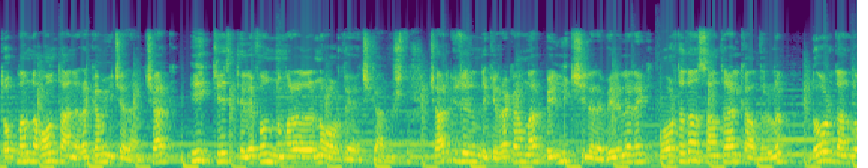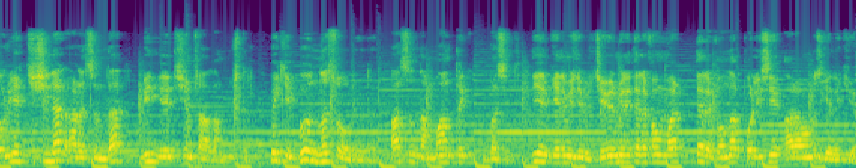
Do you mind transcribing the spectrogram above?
Toplamda 10 tane rakamı içeren çark ilk kez telefon numaralarını ortaya çıkarmıştır. Çark üzerindeki rakamlar belli kişilere verilerek ortadan santral kaldırılıp doğrudan doğruya kişiler arasında bir iletişim sağlanmıştır. Peki bu nasıl oluyordu? Aslında mantık basit. Diyelim ki elimizde bir çevirmeli telefon var. Telefonla polisi aramamız gerekiyor.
